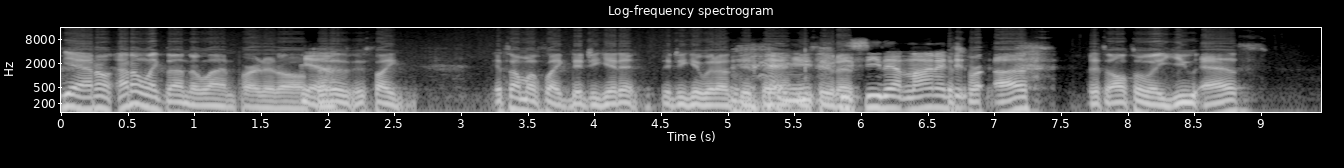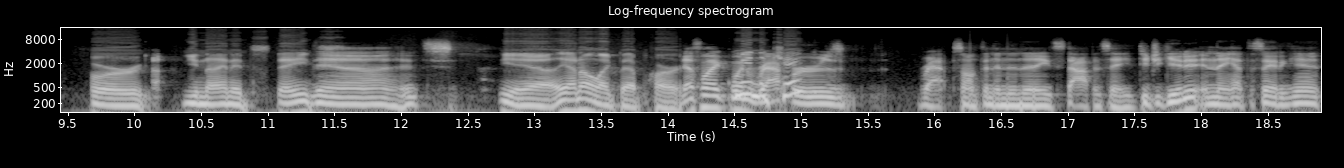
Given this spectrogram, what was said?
yeah, I don't I don't like the underline part at all. Yeah. It's like it's almost like, did you get it? Did you get what I did there? you, see what you I see that line? It's did, for us. It's also a U.S. for United States. yeah, it's Yeah, yeah, I don't like that part. that's like I mean, when the K- rappers rap something and then they stop and say, "Did you get it?" and they have to say it again.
